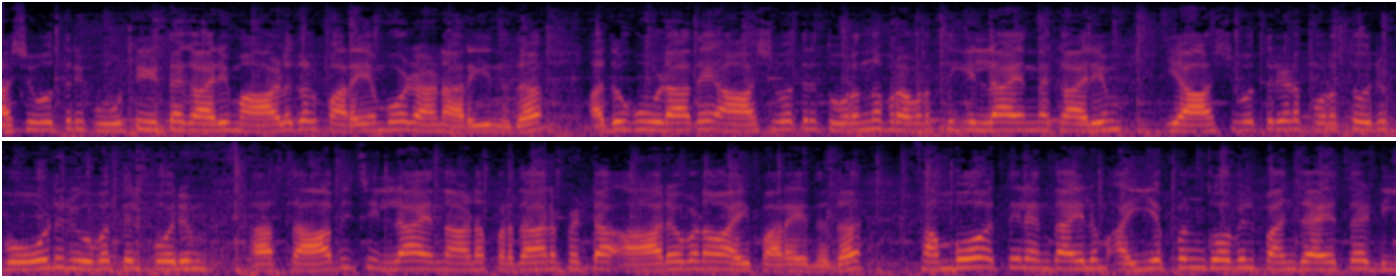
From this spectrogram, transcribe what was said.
ആശുപത്രി പൂട്ടിയിട്ട കാര്യം ആളുകൾ പറയുമ്പോഴാണ് അറിയുന്നത്. അതുകൂടാതെ ആശുപത്രി തുറന്ന് പ്രവർത്തിക്കില്ല എന്ന കാര്യം ഈ ആശുപത്രിയുടെ പുറത്ത് ഒരു ബോർഡ് രൂപത്തിൽ പോലും സ്ഥാപിച്ചില്ല എന്നാണ് പ്രധാനപ്പെട്ട ആരോപണമായി പറയുന്നത്. സംഭവത്തിൽ എന്തായാലും അയ്യപ്പൻകോവിൽ പഞ്ചായത്ത് ഡി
